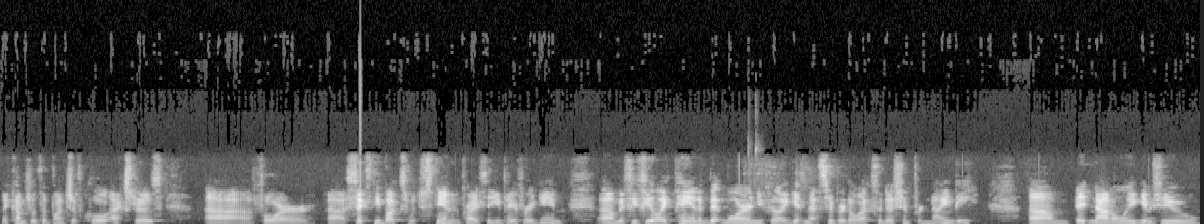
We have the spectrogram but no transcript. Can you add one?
that comes with a bunch of cool extras uh, for uh, 60 bucks, which is standard price that you pay for a game. Um, if you feel like paying a bit more and you feel like getting that super deluxe edition for 90, um, it not only gives you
